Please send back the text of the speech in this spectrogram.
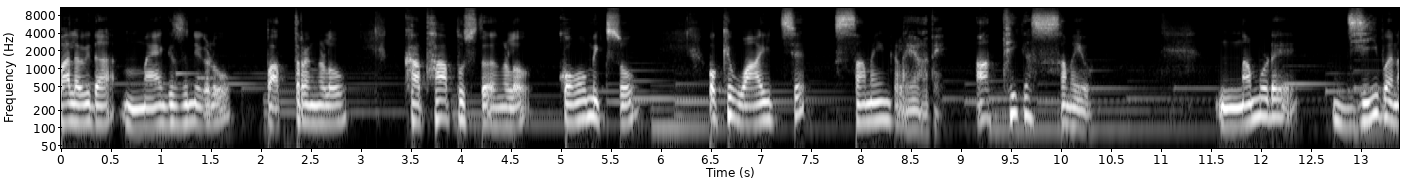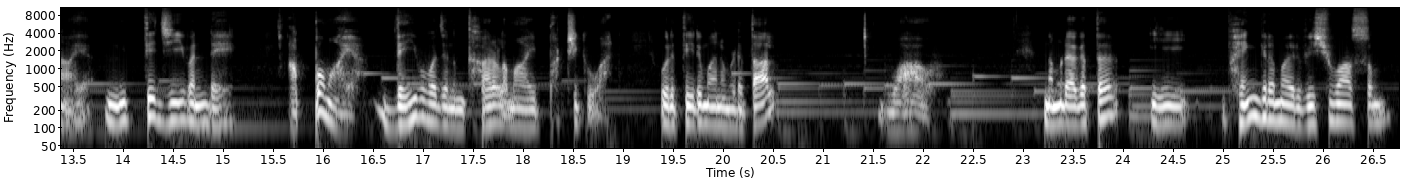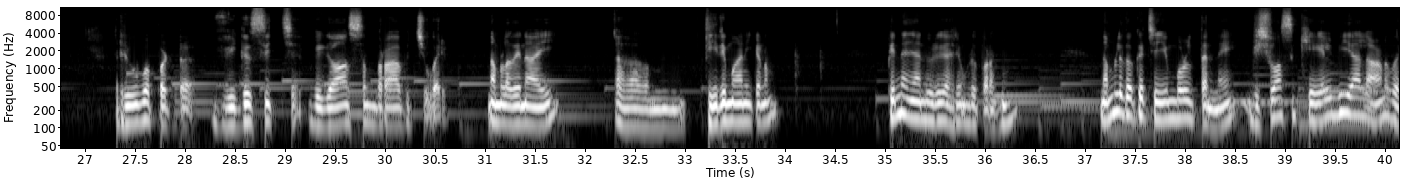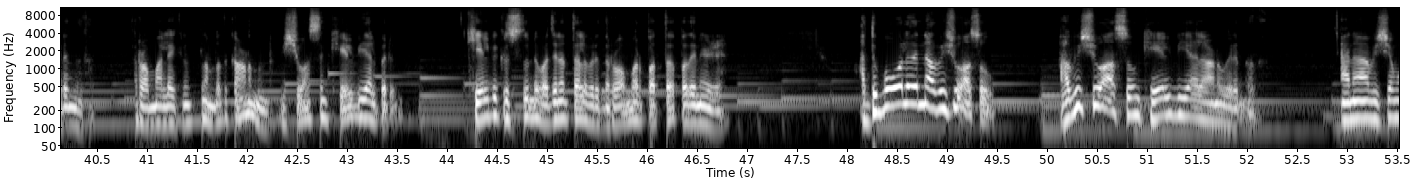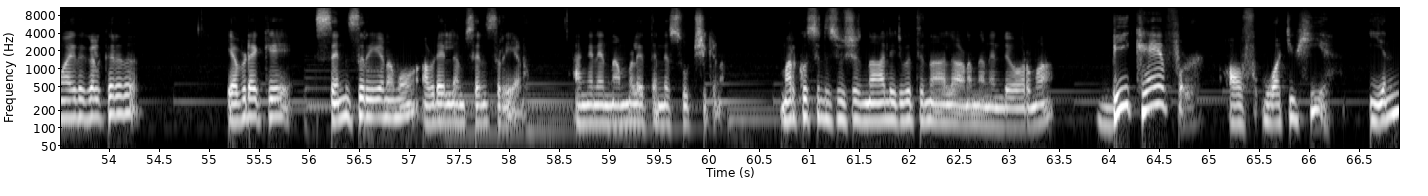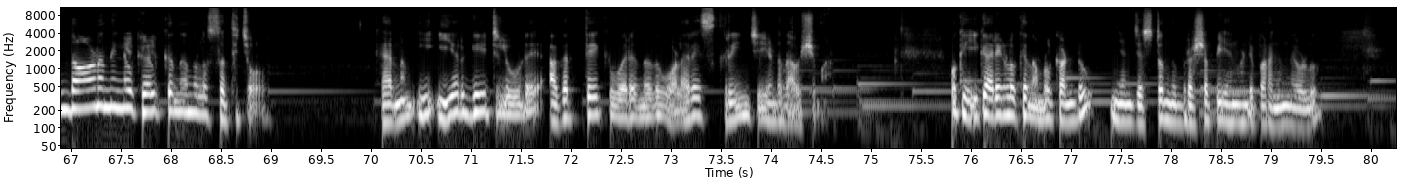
പലവിധ മാഗസിനുകളോ പത്രങ്ങളോ കഥാപുസ്തകങ്ങളോ കോമിക്സോ ഒക്കെ വായിച്ച് സമയം കളയാതെ അധിക സമയവും നമ്മുടെ ജീവനായ നിത്യജീവന്റെ അപ്പമായ ദൈവവചനം ധാരാളമായി ഭക്ഷിക്കുവാൻ ഒരു തീരുമാനമെടുത്താൽ വാവ്. നമ്മുടെ അകത്ത് ഈ ഭയങ്കരമായ ഒരു വിശ്വാസം രൂപപ്പെട്ട് വികസിച്ച് വികാസം പ്രാപിച്ചു വരും. നമ്മളതിനായി തീരുമാനിക്കണം. പിന്നെ ഞാനൊരു കാര്യം കൂടി പറഞ്ഞു. നമ്മളിതൊക്കെ ചെയ്യുമ്പോൾ തന്നെ വിശ്വാസം കേൾവിയാലാണ് വരുന്നത്. റോമാലേഖനത്തിൽ നമ്മളത് കാണുന്നുണ്ട്. വിശ്വാസം കേൾവിയാൽ വരുന്നു. കേൾവി ക്രിസ്തുവിന്റെ വചനത്താൽ വരുന്നു. റോമർ പത്ത് പതിനേഴ്. അതുപോലെ തന്നെ അവിശ്വാസവും. അവിശ്വാസവും കേൾവിയാലാണ് വരുന്നത്. അനാവശ്യമായത് കേൾക്കരുത്. എവിടെയൊക്കെ സെൻസർ ചെയ്യണമോ? അവിടെയെല്ലാം സെൻസർ ചെയ്യണം. അങ്ങനെ നമ്മളെ തന്നെ സൂക്ഷിക്കണം. മാർക്കോസിന്റെ സുവിശേഷം നാല് ഇരുപത്തിനാലാണെന്നാണ് എന്റെ ഓർമ്മ. Be careful of what you hear എന്താണ് നിങ്ങൾ കേൾക്കുന്നതെന്നുള്ള ശ്രദ്ധിച്ചോളൂ. കാരണം ഈ ഇയർ ഗേറ്റിലൂടെ അകത്തേക്ക് വരുന്നത് വളരെ സ്ക്രീൻ ചെയ്യേണ്ടത് ആവശ്യമാണ്. ഓക്കെ ഈ കാര്യങ്ങളൊക്കെ നമ്മൾ കണ്ടു. ഞാൻ ജസ്റ്റ് ഒന്ന് ബ്രഷപ്പ് ചെയ്യാൻ വേണ്ടി പറഞ്ഞതേ ഉള്ളൂ.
